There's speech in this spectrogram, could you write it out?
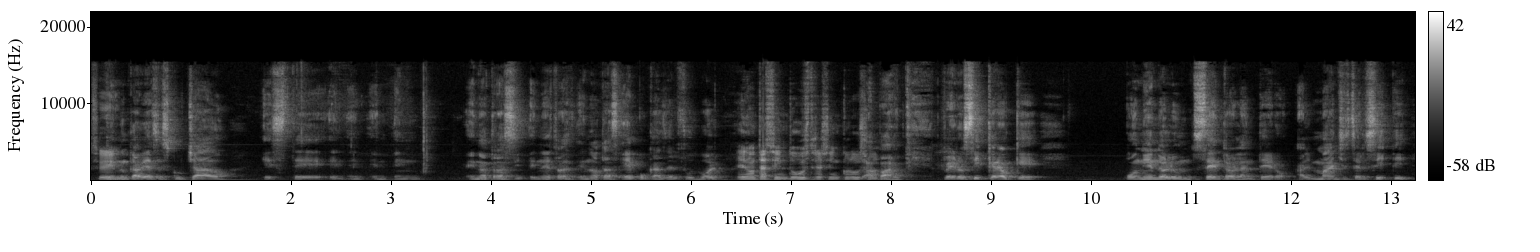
Sí. que nunca habías escuchado este, en, en- en- en- en otras, en, otras, en otras épocas del fútbol En otras industrias incluso. aparte. Pero sí creo que poniéndole un centro delantero al Manchester City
